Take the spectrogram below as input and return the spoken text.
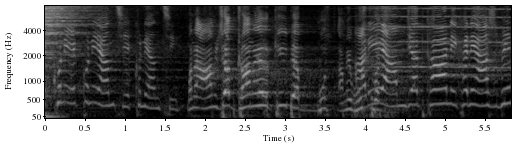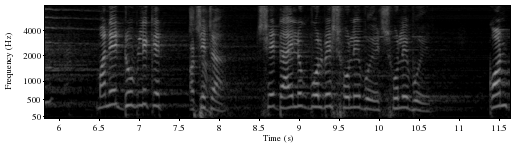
এক্ষুনি এক্ষুনি আনছি এক্ষুনি আনছি। মানে আমজাদ খানের কি আমি আরে আমজাদ খান এখানে আসবেন মানে ডুপ্লিকেট আচ্ছা। সে ডায়লগ বলবে শোলে বইয়ের শোলে বইয়ের। কণ্ঠ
